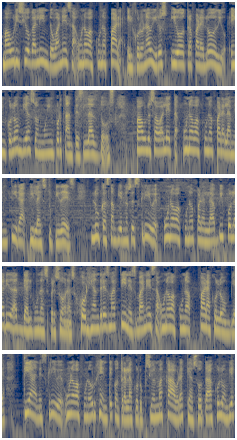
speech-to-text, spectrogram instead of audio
Mauricio Galindo, Vanessa, una vacuna para el coronavirus y otra para el odio. Colombia son muy importantes las dos. Pablo Zabaleta, una vacuna para la mentira y la estupidez. Lucas también nos escribe, una vacuna para la bipolaridad de algunas personas. Jorge Andrés Martínez, Vanessa, una vacuna para Colombia. Tian escribe una vacuna urgente contra la corrupción macabra que azota a Colombia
